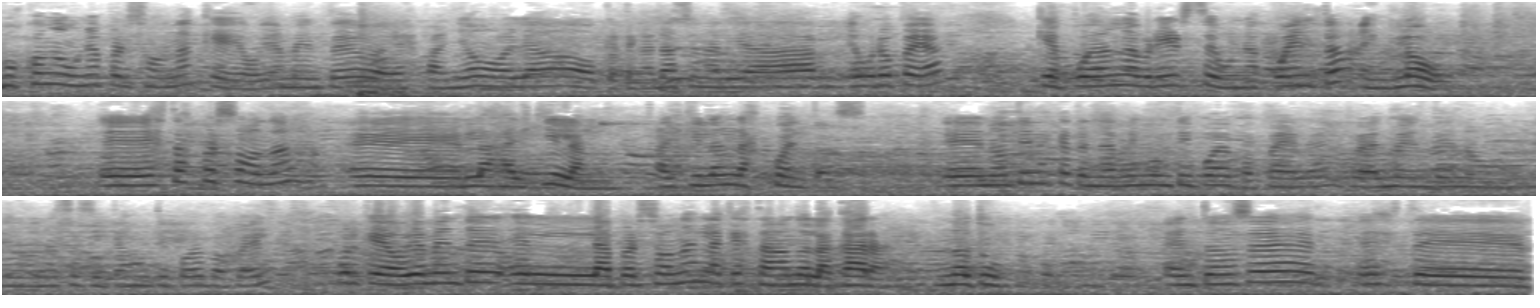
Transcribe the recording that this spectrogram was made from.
buscan a una persona que obviamente es española o que tenga nacionalidad europea, que puedan abrirse una cuenta en Globo. Eh, estas personas eh, las alquilan, alquilan las cuentas. No tienes que tener ningún tipo de papeles, realmente no, necesitas un tipo de papel, porque obviamente la persona es la que está dando la cara, no tú. Entonces, este,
